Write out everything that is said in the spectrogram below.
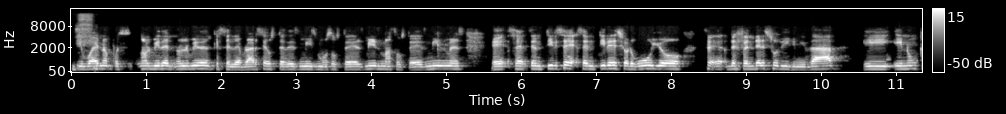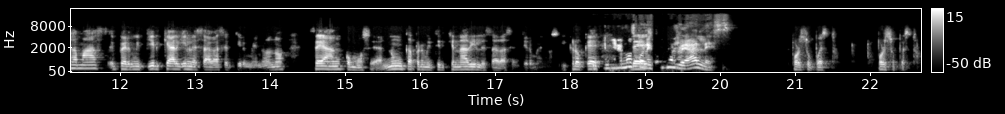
Y bueno, pues no olviden, no olviden que celebrarse a ustedes mismos, a ustedes mismas, a ustedes mismas, eh, sentirse, sentir ese orgullo, defender su dignidad y, y nunca más permitir que alguien les haga sentir menos, ¿no? Sean como sean, nunca permitir que nadie les haga sentir menos. Y creo que. tenemos conexiones reales. Por supuesto, por supuesto.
